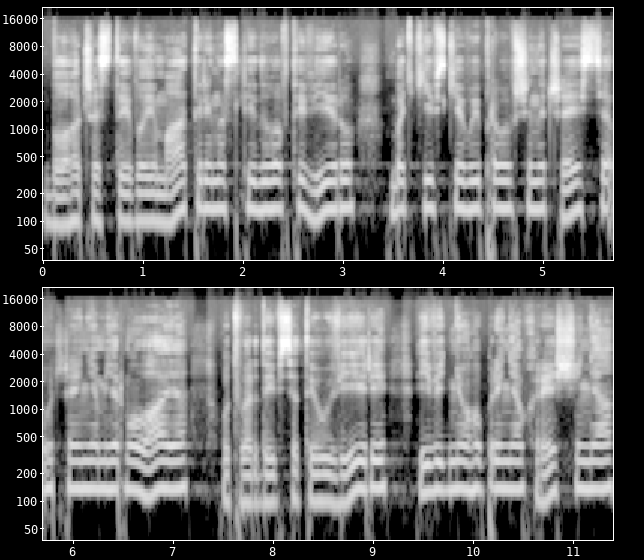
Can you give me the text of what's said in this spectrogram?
Благочестивої матері наслідував ти віру, батьківське виправивши нечестя ученням Єрмолая, утвердився ти у вірі і від нього прийняв хрещення,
